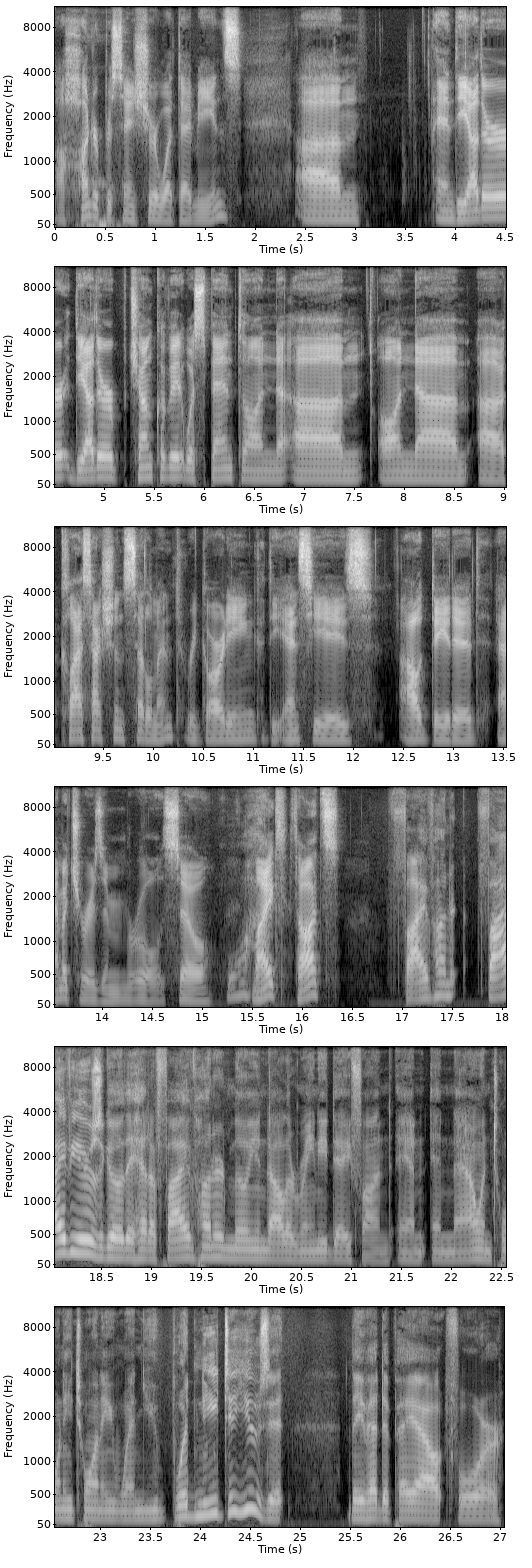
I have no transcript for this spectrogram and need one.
100% sure what that means. Um, and the other the other chunk of it was spent on um, on um, uh, class action settlement regarding the NCAA's outdated amateurism rules. So, what? Mike, thoughts? 500 5 years ago they had a 500 million dollar rainy day fund. And and now in 2020 when you would need to use it they've had to pay out for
